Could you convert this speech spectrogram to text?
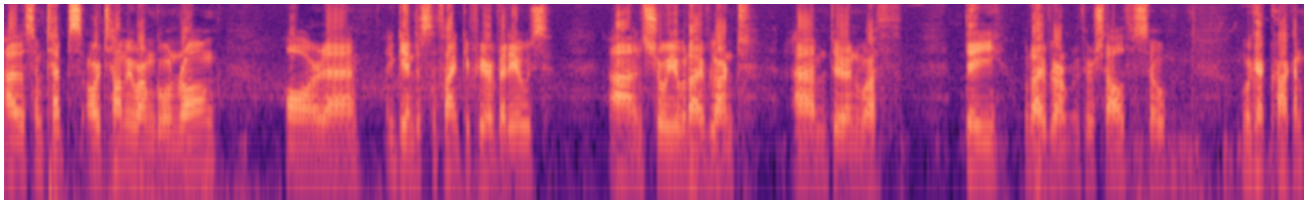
either some tips or tell me where I'm going wrong or uh, again just to thank you for your videos and show you what I've learned um, doing with Dee, what I've learned with yourself so we'll get cracking.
